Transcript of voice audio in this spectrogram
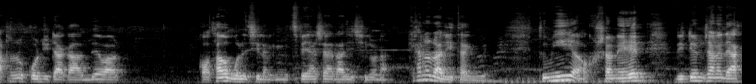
আঠারো কোটি টাকা দেওয়ার কথাও বলেছিলাম, কিন্তু শ্রেয়া আয়ার রাজি ছিল না। কেন রাজি থাকবে? তুমি অকশনের রিটেনশনের এক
